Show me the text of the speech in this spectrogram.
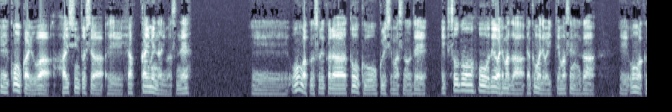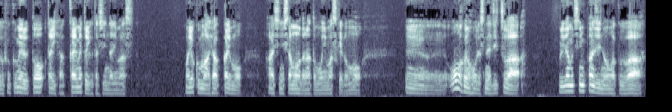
えー、今回は配信としては、えー、100回目になりますね。えー、音楽それからトークをお送りしてますのでエピソードの方ではまだ100までは言ってませんがえー、音楽含めると第100回目という形になります。まあ、よくまあ100回も配信したものだなと思いますけども、えー、音楽の方ですね、実は、フリーダムチンパンジーの音楽は、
